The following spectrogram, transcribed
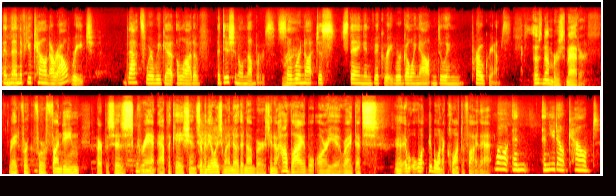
And hmm. then if you count our outreach, that's where we get a lot of additional numbers. So Right. we're not just staying in Vickery. We're going out and doing programs. Those numbers matter, right? For for funding purposes, mm-hmm. grant applications. I mean, they always want to know the numbers. You know, how viable are you? Right? That's uh, people want to quantify that. Well, and and you don't count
